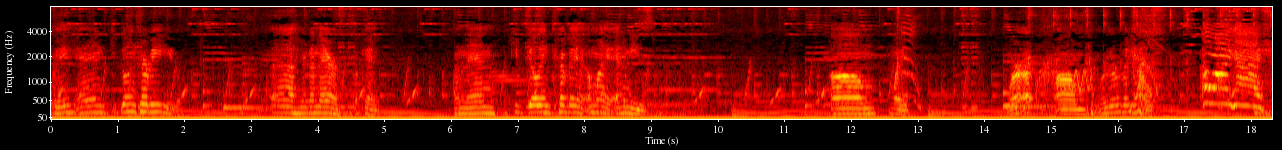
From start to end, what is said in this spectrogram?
Okay, and keep going, Kirby. Ah, you're done there. Okay. And then, keep going, Kirby. Oh, my enemies. Um, wait. Where are, um, where's everybody else? Oh my gosh!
